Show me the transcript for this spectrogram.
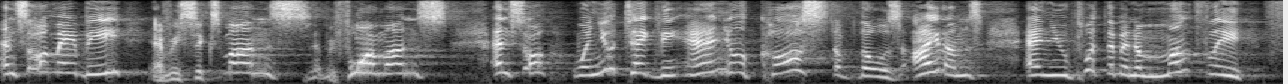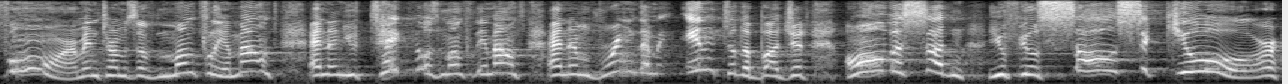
And so it may be every six months, every four months. And so when you take the annual cost of those items and you put them in a monthly form in terms of monthly amount, and then you take those monthly amounts and then bring them into the budget, all of a sudden you feel so secure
